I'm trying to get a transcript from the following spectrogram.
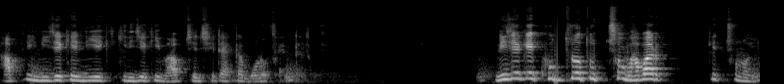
আপনি নিজেকে নিয়ে কি নিজে কি ভাবছেন সেটা একটা বড় ফ্যাক্টর নিজেকে ক্ষুদ্র তুচ্ছ ভাবার কিচ্ছু নই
